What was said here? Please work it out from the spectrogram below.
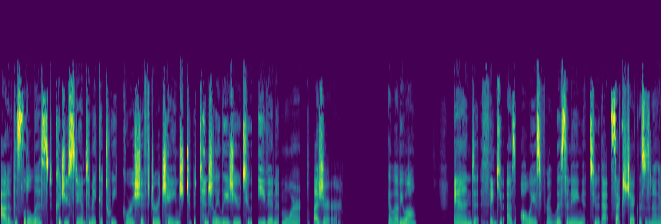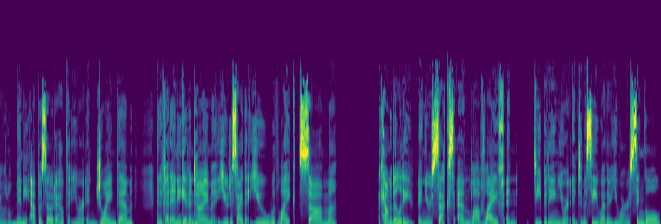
out of this little list could you stand to make a tweak or a shift or a change to potentially lead you to even more pleasure? I love you all. And thank you, as always, for listening to that sex check. This is another little mini episode. I hope that you are enjoying them. And if at any given time you decide that you would like some accountability in your sex and love life and deepening your intimacy, whether you are single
